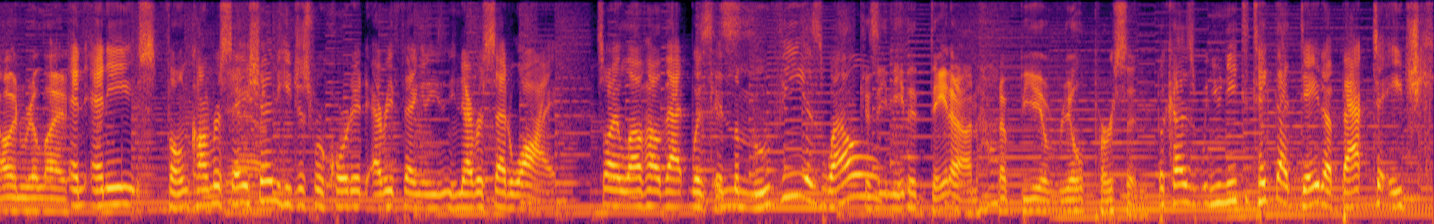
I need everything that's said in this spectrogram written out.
Oh, in real life. In any s- phone conversation, he just recorded everything and he, he never said why. So I love how that was in 'Cause- the movie as well. Because he needed data on how to be a real person. Because when you need to take that data back to HQ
